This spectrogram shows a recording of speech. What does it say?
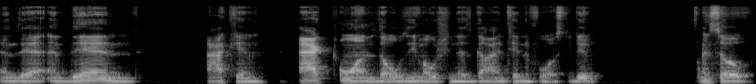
and then and then I can act on those emotions as God intended for us to do. And so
